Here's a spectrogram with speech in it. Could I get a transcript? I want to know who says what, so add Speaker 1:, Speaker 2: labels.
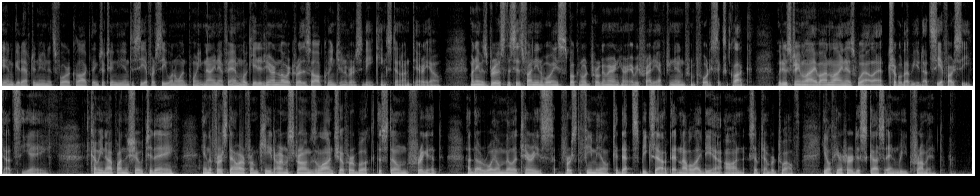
Speaker 1: And good afternoon. It's 4 o'clock. Thanks for tuning in to CFRC 101.9 FM, located here in Lower Carruthers Hall, Queen's University, Kingston, Ontario. My name is Bruce. This is Finding a Voice, spoken word program airing here every Friday afternoon from 4 to 6 o'clock. We do stream live online as well at www.cfrc.ca. Coming up on the show today, in the first hour, from Kate Armstrong's launch of her book, The Stone Frigate the Royal Military's first female cadet speaks out at Novel Idea on September 12th. You'll hear her discuss and read from it.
